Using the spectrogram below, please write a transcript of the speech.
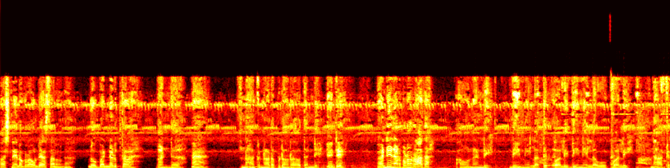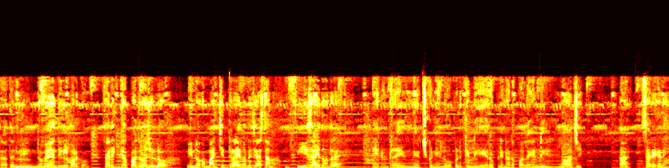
ఫస్ట్ నేను ఒక రౌండ్ వేస్తాను. నువ్వు బండి నడుపుతావా? బండ? నాకు నడపడం రాదండి. ఏంటి? బండి నడపడం రాదా? అవునండి. దీన్ని ఇలా తిప్పాలి దీన్ని ఇలా ఊపాలి. నాకు రాదండి. నువ్వేం దిగులు పడకు. సరిగ్గా పది రోజుల్లో నిన్ను ఒక మంచి డ్రైవర్ని చేస్తాను. ఫీజు ఐదు వందలే. నేను డ్రైవింగ్ నేర్చుకుని లోపలికెళ్ళి ఏరోప్లేన్ నడపాలా ఏంటి? లాజిక్ సరే కానీ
